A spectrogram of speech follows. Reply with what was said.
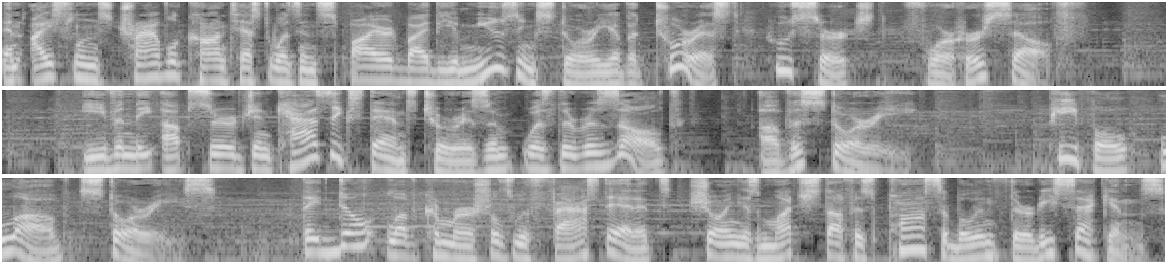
And Iceland's travel contest was inspired by the amusing story of a tourist who searched for herself. Even the upsurge in Kazakhstan's tourism was the result of a story. People love stories. They don't love commercials with fast edits showing as much stuff as possible in 30 seconds.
